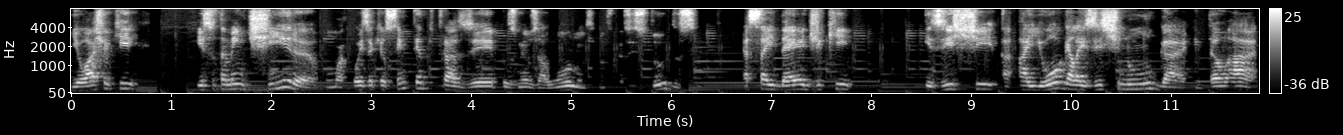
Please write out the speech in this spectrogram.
E eu acho que isso também tira uma coisa que eu sempre tento trazer para os meus alunos, nos meus estudos, essa ideia de que existe a, yoga, ela existe num lugar. Então, ah,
